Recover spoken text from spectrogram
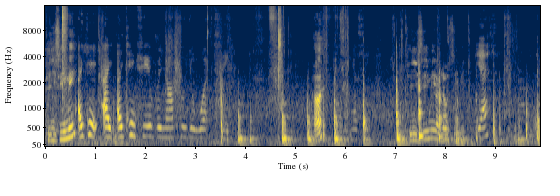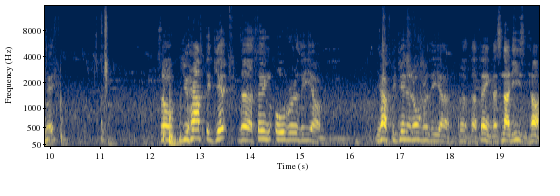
Can you see me? I can I, I can see you, but not through your what see. Huh? Can you see me or no see me? Yes. Okay. So you have to get the thing over the um. You have to get it over the uh, the, the thing. That's not easy, huh?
